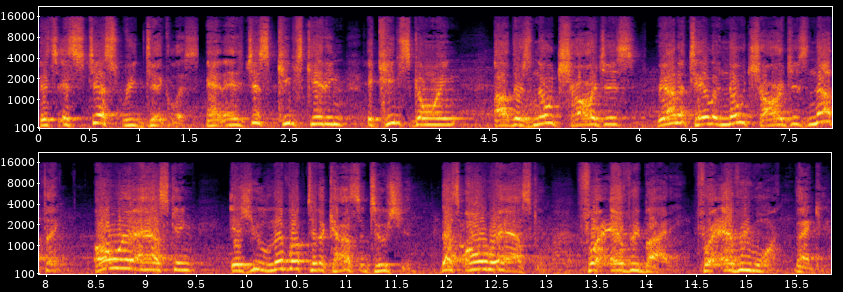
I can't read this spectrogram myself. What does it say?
It's, it's just ridiculous. And it just keeps getting, it keeps going. Uh, there's no charges. Breonna Taylor, no charges, nothing. All we're asking is you live up to the Constitution. That's all we're asking for everybody, for everyone. Thank you.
